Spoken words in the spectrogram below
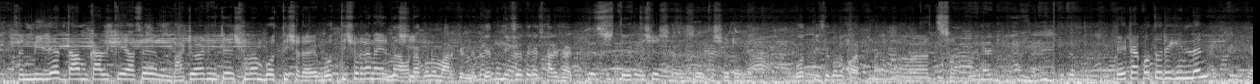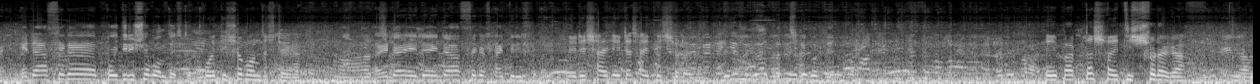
আচ্ছা, মিলের দাম কালকে আছে ভাটিবাটিতে শোনাম বত্রিশশো টাকা। বত্রিশশো টাকা না এর বেশি? কোনো মার্কেট নেই। তেত্রিশশো থেকে সাড়ে ষাট তেত্রিশশো চৌত্রিশশো টাকা। বত্রিশে কোনো পাট নাই। আচ্ছা। এটা কত রে কিনলেন? এটা আছে পঁয়ত্রিশশো পঞ্চাশ টাকা। পঁয়ত্রিশশো পঞ্চাশ টাকা। আচ্ছা। এটা এটা এটা আছে সাঁত্রিশশো টাকা। এটা এটা সাঁত্রিশশো টাকা। এই পাটটা সাঁত্রিশশো টাকা। দাম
